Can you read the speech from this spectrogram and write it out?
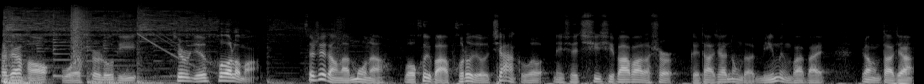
大家好，我是卢迪。今儿您喝了吗？在这档栏目呢，我会把葡萄酒价格那些七七八八的事儿给大家弄得明明白白，让大家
